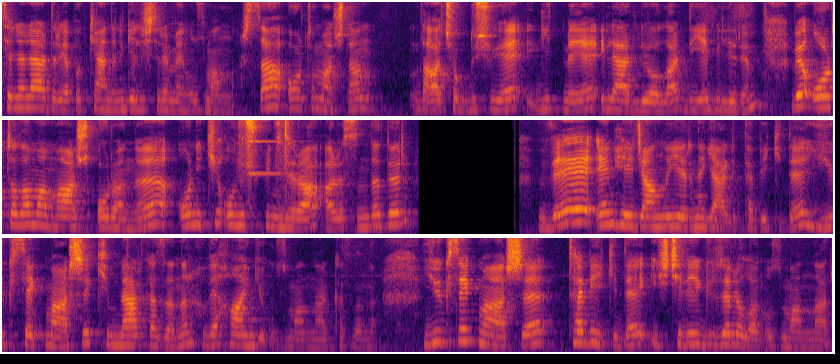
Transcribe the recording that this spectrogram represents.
Senelerdir yapıp kendini geliştiremeyen uzmanlarsa orta maaştan daha çok düşüğe gitmeye ilerliyorlar diyebilirim. Ve ortalama maaş oranı 12-13 bin lira arasındadır. Ve en heyecanlı yerine geldik tabii ki de yüksek maaşı kimler kazanır ve hangi uzmanlar kazanır? Yüksek maaşı tabii ki de işçiliği güzel olan uzmanlar,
